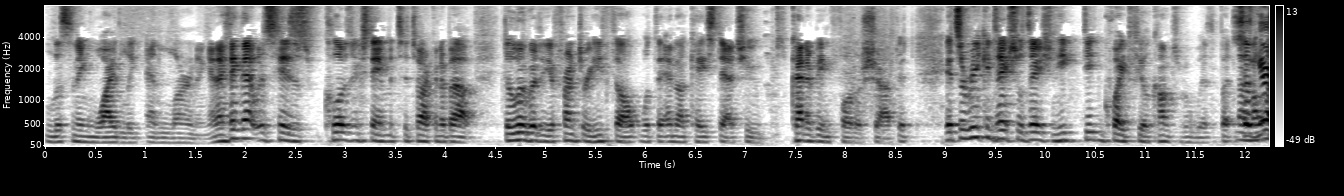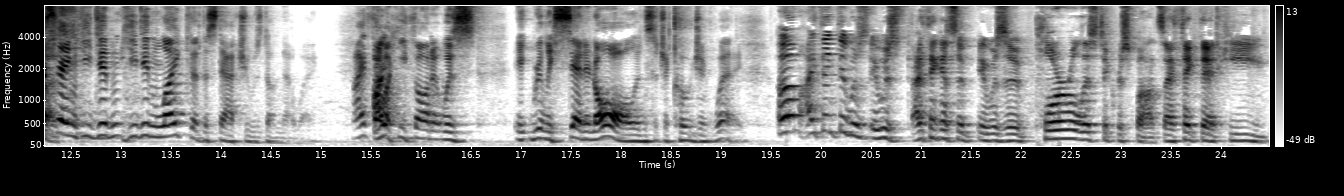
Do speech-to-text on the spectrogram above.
listening widely, and learning. And I think that was his closing statement to talking about the little bit of the effrontery he felt with the MLK statue kind of being photoshopped. It, it's a recontextualization he didn't quite feel comfortable with. But So you're saying he didn't he didn't like that the statue was done that way? I thought I- he thought it was it really said it all in such a cogent way. Um, I think there was it was I think it's a it was a pluralistic response. I think that he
